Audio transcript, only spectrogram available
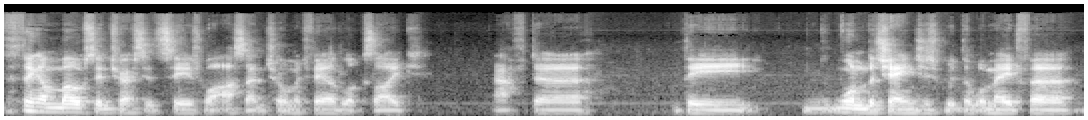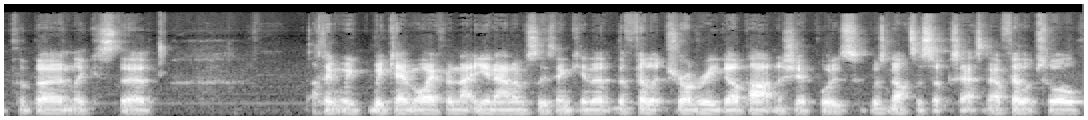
the thing I'm most interested to see is what our central midfield looks like after the one of the changes that were made for for Burnley because the I think we, we came away from that unanimously thinking that the Phillips Rodrigo partnership was was not a success. Now Phillips will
